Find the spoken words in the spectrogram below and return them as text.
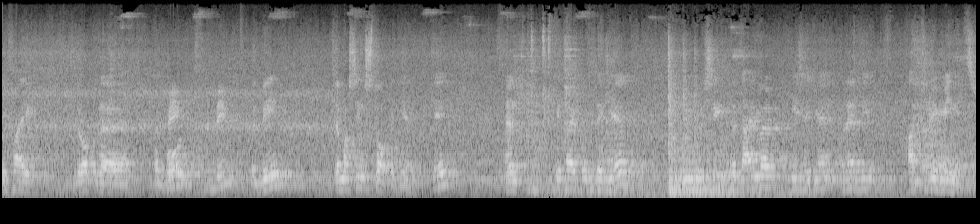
if I drop the, the the beam, the beam? the machine stop again okay and if I put it again you will see the timer is again ready at three minutes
